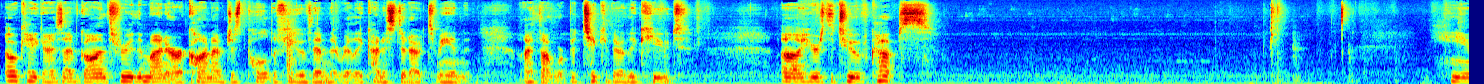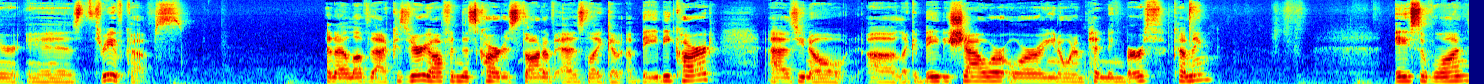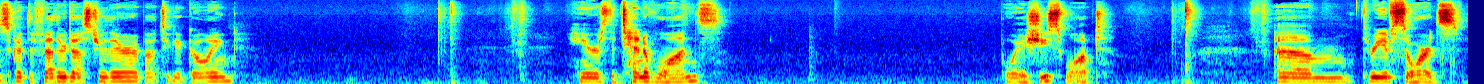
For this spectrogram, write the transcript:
Okay, guys, I've gone through the minor arcana. I've just pulled a few of them that really kind of stood out to me and I thought were particularly cute. Uh, here's the Two of Cups. Here is Three of Cups and I love that because very often this card is thought of as like a, a baby card, as you know, uh, like a baby shower or you know an impending birth coming. Ace of Wands, got the feather duster there, about to get going. Here's the Ten of Wands. Boy, is she swamped. Um, three of Swords.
